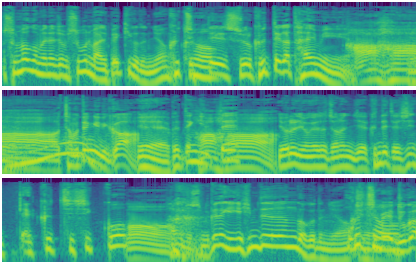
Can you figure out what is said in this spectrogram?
술 먹으면 좀 수분이 많이 뺏기거든요. 그쵸. 그때 술 그때가 타이밍이에요. 아하. 잡아 당기니까. 예, 그 땡길 때 아하. 열을 이용해서 저는 이제 근데 대신 깨끗이 씻고 어. 하면 좋습니다. 근데 이게 힘든 거거든요. 집에 누가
